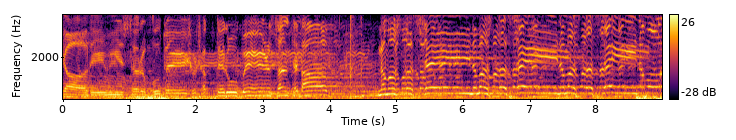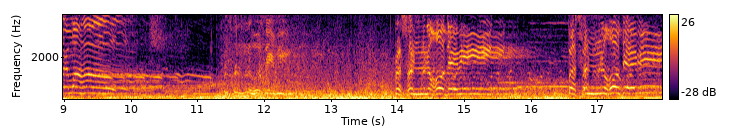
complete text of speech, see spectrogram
या देवी सर्वभूतेषु शक्ति रूपेण संस्थिता। नमस्तस्यै नमस्तस्यै नमस्तस्यै नमो नमः। प्रसन्न हो देवी। प्रसन्न हो देवी। प्रसन्न हो देवी।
